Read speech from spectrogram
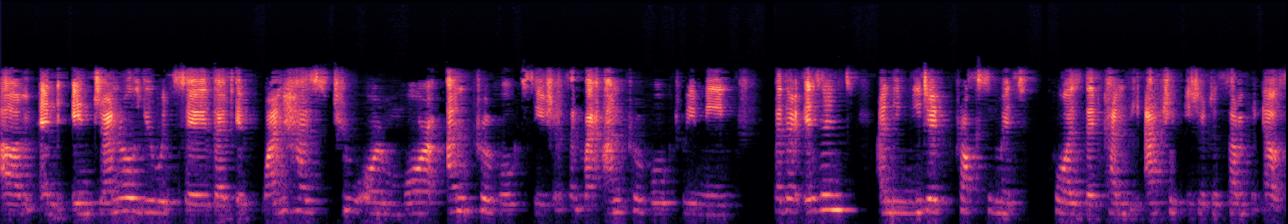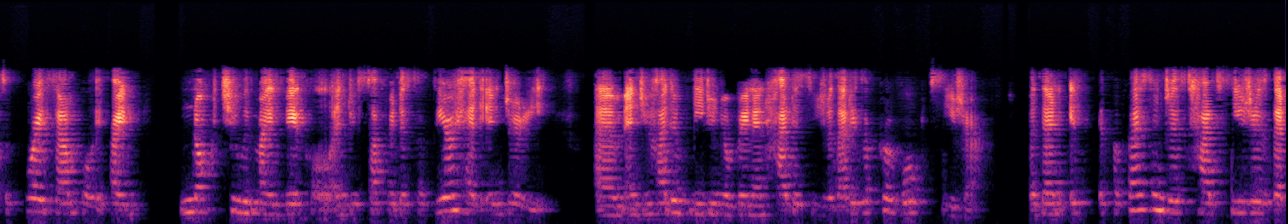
Um, and in general, you would say that if one has two or more unprovoked seizures, and by unprovoked we mean that there isn't an immediate proximate cause that can be attributed to something else. So, for example, if I knocked you with my vehicle and you suffered a severe head injury um, and you had a bleed in your brain and had a seizure, that is a provoked seizure. But then if, if a person just had seizures that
